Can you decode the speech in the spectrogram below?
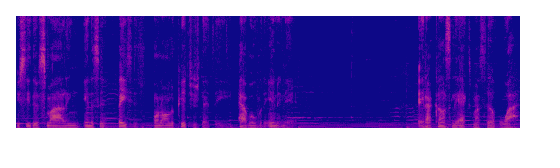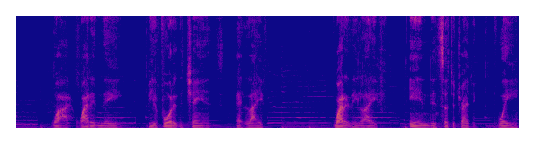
You see their smiling, innocent faces on all the pictures that they have over the internet. And I constantly ask myself, why? Why? Why didn't they be afforded the chance at life? Why did their life end in such a tragic way?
